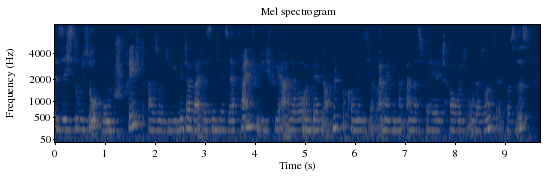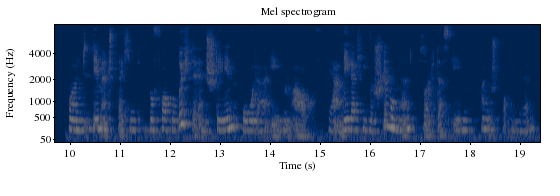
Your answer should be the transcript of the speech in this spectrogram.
sich sowieso rumspricht. Also die Mitarbeiter sind ja sehr feinfühlig für andere und werden auch mitbekommen, wenn sich auf einmal jemand anders verhält, traurig oder sonst etwas ist. Und dementsprechend, bevor Gerüchte entstehen oder eben auch ja, negative Stimmungen, sollte das eben angesprochen werden.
